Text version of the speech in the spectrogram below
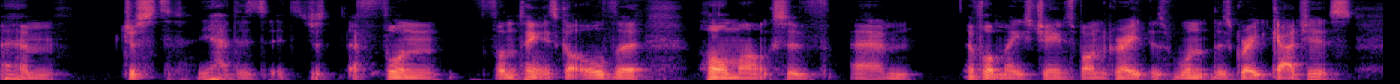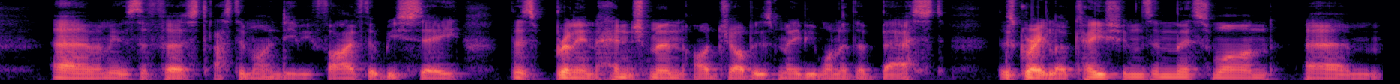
um, just yeah, it's just a fun fun thing. It's got all the hallmarks of um, of what makes James Bond great. There's one there's great gadgets. Um, I mean, it's the first Aston Martin DB5 that we see. There's brilliant henchmen. Oddjob is maybe one of the best. There's great locations in this one. Um,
